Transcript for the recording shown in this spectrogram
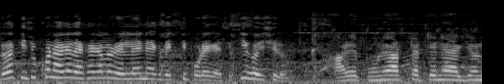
দাদা কিছুক্ষণ আগে দেখা গেল রেল লাইনে এক ব্যক্তি পড়ে গেছে। কি হয়েছিল? আরে পৌনে আটটা ট্রেনে একজন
